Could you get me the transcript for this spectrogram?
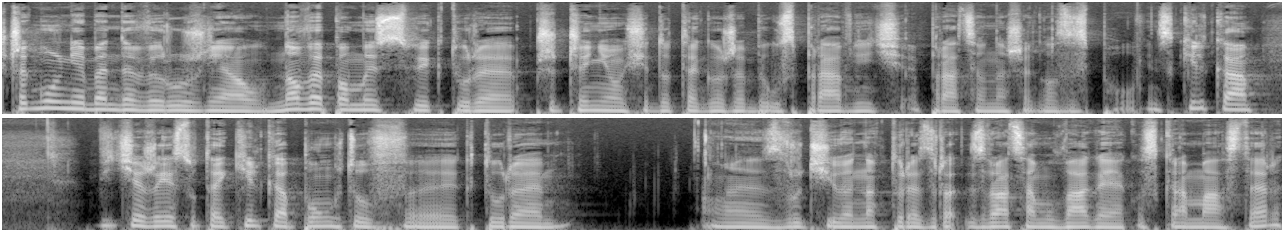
Szczególnie będę wyróżniał nowe pomysły, które przyczynią się do tego, żeby usprawnić pracę naszego zespołu. Więc kilka, widzicie, że jest tutaj kilka punktów, e, które e, zwróciłem, na które zwracam uwagę jako Scrum Master.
